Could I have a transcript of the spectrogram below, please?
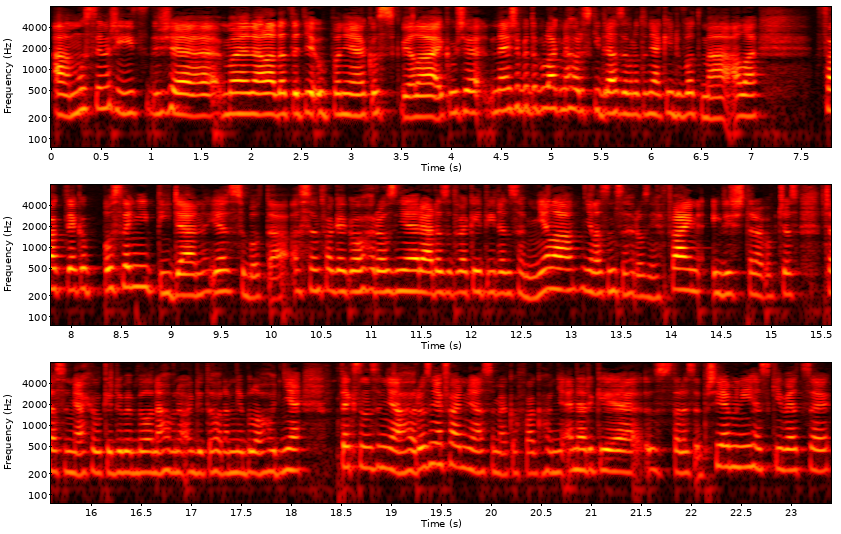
a musím říct, že moje nálada teď je úplně jako skvělá, jakože ne, že by to bylo jak na horský dráze, ono to nějaký důvod má, ale fakt jako poslední týden je sobota a jsem fakt jako hrozně ráda za to, jaký týden jsem měla. Měla jsem se hrozně fajn, i když teda občas třeba jsem měla chvilky, kdyby bylo na hovno a kdy toho na mě bylo hodně, tak jsem se měla hrozně fajn, měla jsem jako fakt hodně energie, staly se příjemné, hezké věci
